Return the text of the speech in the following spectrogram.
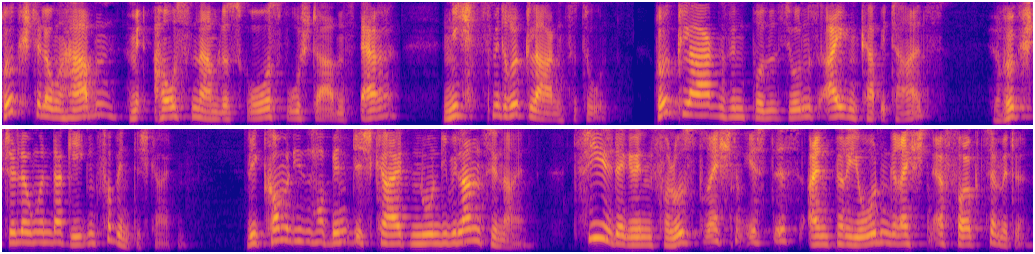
Rückstellungen haben, mit Ausnahme des Großbuchstabens R, nichts mit Rücklagen zu tun. Rücklagen sind Positionen des Eigenkapitals, Rückstellungen dagegen Verbindlichkeiten. Wie kommen diese Verbindlichkeiten nun in die Bilanz hinein? Ziel der Gewinn-Verlustrechnung ist es, einen periodengerechten Erfolg zu ermitteln.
